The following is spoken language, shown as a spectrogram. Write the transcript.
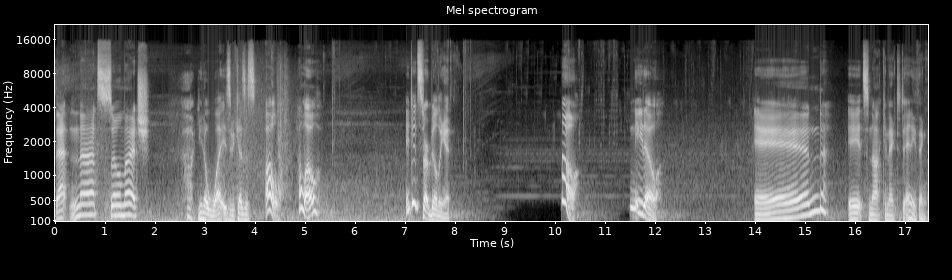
that not so much. You know what? Is it because it's... Oh! Hello! It did start building it. Oh. Neato. And it's not connected to anything.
